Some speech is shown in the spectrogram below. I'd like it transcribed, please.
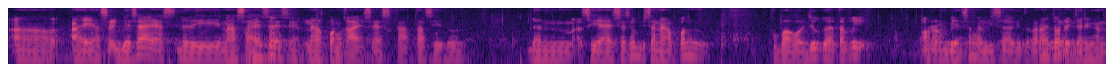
uh, AS biasa AS dari NASA itu ASS ya? nelpon ke ASS ke atas itu dan si ASS nya bisa nelpon ke bawah juga tapi orang biasa nggak bisa gitu karena itu ada jaringan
